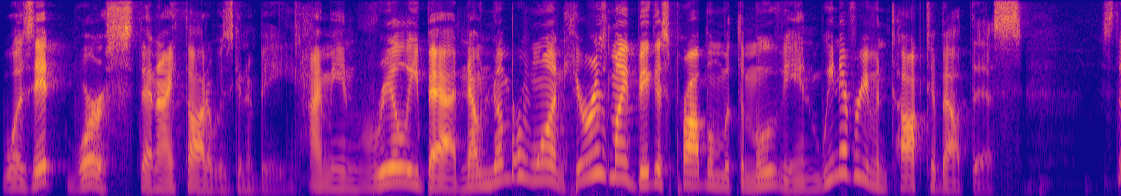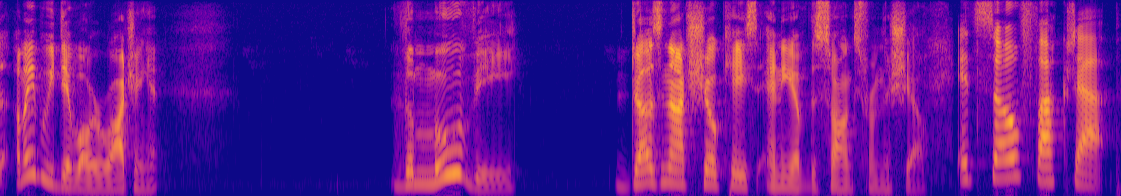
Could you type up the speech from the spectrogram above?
was it worse than I thought it was going to be. I mean, really bad. Now, number one, here is my biggest problem with the movie, and we never even talked about this. Maybe we did while we were watching it. The movie does not showcase any of the songs from the show. It's so fucked up.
